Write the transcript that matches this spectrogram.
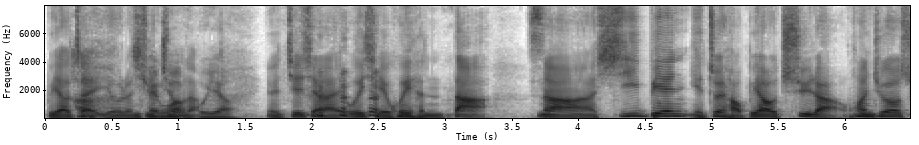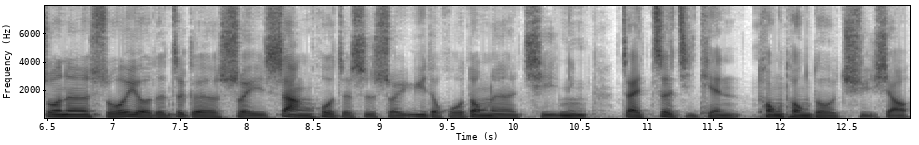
不要再有人去救了，啊、不要，因为接下来威胁会很大。那西边也最好不要去了。换句话说呢，所有的这个水上或者是水域的活动呢，请你在这几天通通都取消，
